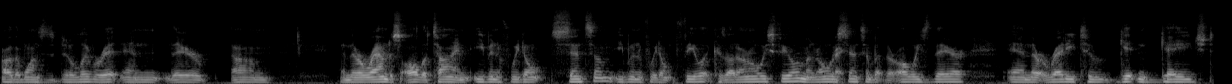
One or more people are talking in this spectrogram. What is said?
are the ones that deliver it, and they're um, and they're around us all the time, even if we don't sense them, even if we don't feel it, because I don't always feel them, I don't always right. sense them, but they're always there, and they're ready to get engaged.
